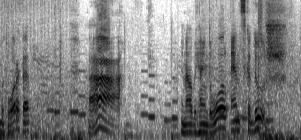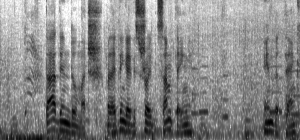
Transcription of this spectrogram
But worth it. Aha! And now behind the wall and skadoosh. That didn't do much, but I think I destroyed something in the tank.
